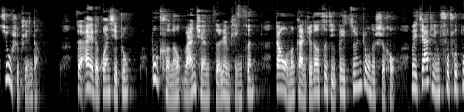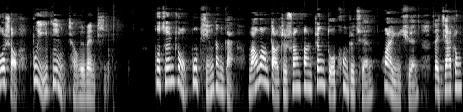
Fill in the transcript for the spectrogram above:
就是平等。在爱的关系中。不可能完全责任平分。当我们感觉到自己被尊重的时候，为家庭付出多少不一定成为问题。不尊重、不平等感，往往导致双方争夺控制权、话语权，在家中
